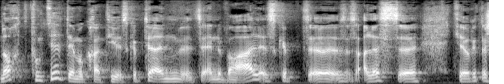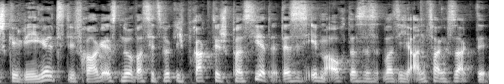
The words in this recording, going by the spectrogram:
Noch funktioniert Demokratie. Es gibt ja ein, eine Wahl, es gibt, äh, es ist alles äh, theoretisch geregelt. Die Frage ist nur, was jetzt wirklich praktisch passiert. Das ist eben auch das, was ich anfangs sagte.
